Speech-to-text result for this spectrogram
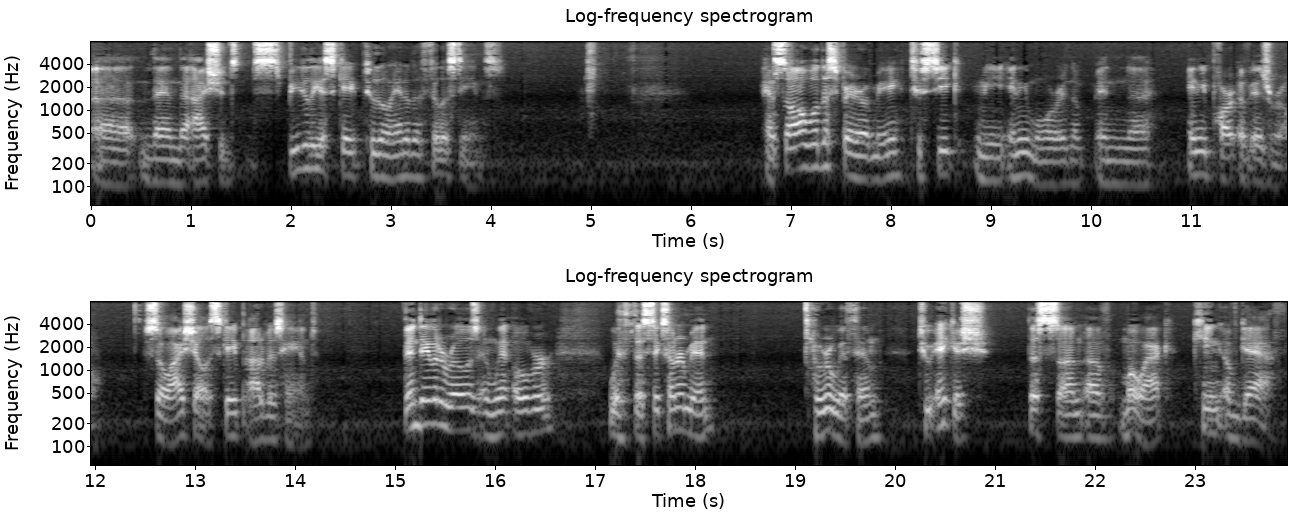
uh, than that I should speedily escape to the land of the Philistines. And Saul will despair of me to seek me any more in, the, in uh, any part of Israel. So I shall escape out of his hand. Then David arose and went over with the 600 men who were with him to Achish, the son of Maoch, king of Gath.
